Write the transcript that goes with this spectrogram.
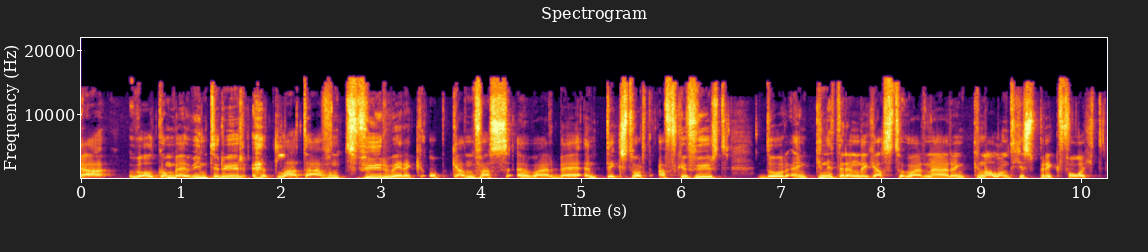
Ja, welkom bij Winteruur, het laatavond vuurwerk op canvas, eh, waarbij een tekst wordt afgevuurd door een knitterende gast, waarna een knallend gesprek volgt,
